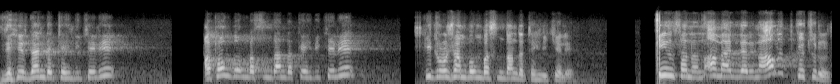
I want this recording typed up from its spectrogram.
zehirden de tehlikeli, atom bombasından da tehlikeli, hidrojen bombasından da tehlikeli. İnsanın amellerini alıp götürür.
